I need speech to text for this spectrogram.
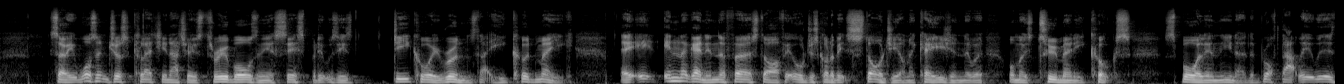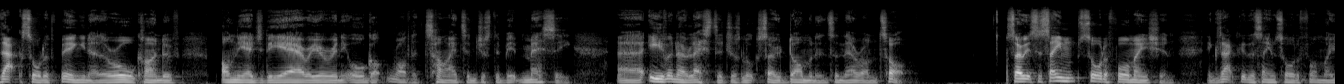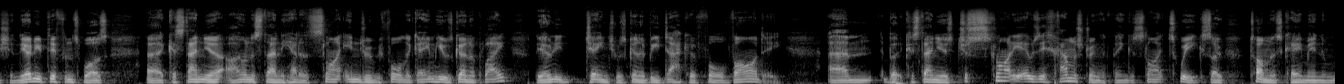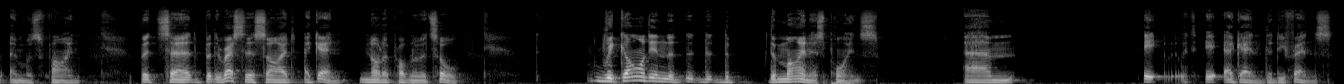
So it wasn't just Kelechi Iheanacho's through balls and the assist, but it was his decoy runs that he could make. It, in again in the first half, it all just got a bit stodgy on occasion. There were almost too many cooks spoiling, you know, the broth. That it was that sort of thing. You know, they're all kind of on the edge of the area, and it all got rather tight and just a bit messy. Uh, even though Leicester just looked so dominant and they're on top. So it's the same sort of formation, exactly the same sort of formation. The only difference was uh, Castagne. I understand he had a slight injury before the game. He was going to play. The only change was going to be Daka for Vardy. Um, but Castagne's just slightly, it was his hamstring, I think, a slight tweak. So Thomas came in and, and was fine. But uh, but the rest of the side, again, not a problem at all. Regarding the the, the, the minus points, um, it, it again the defense.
